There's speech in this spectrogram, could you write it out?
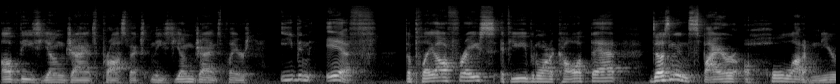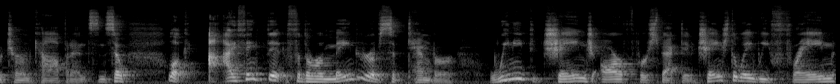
of these young Giants prospects and these young Giants players, even if the playoff race, if you even want to call it that, doesn't inspire a whole lot of near term confidence. And so, look, I think that for the remainder of September, we need to change our perspective, change the way we frame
